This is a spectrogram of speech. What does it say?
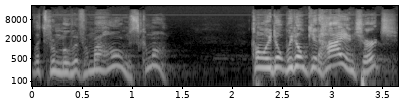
let's remove it from our homes. Come on. Come on, we don't, we don't get high in church.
